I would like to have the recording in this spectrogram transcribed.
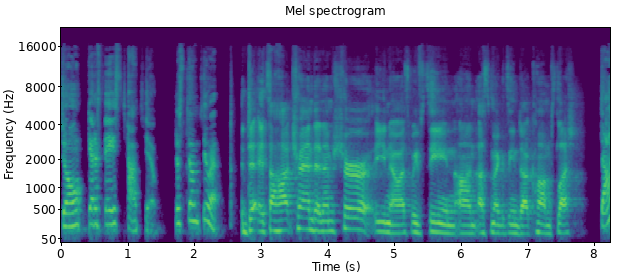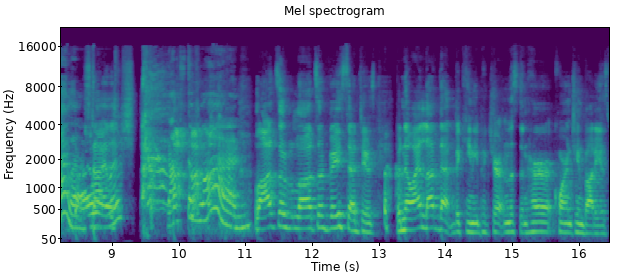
don't get a face tattoo. Just don't do it. It's a hot trend, and I'm sure, you know, as we've seen on usmagazine.com slash Stylish. stylish. That's the one. lots of lots of face tattoos. But no, I love that bikini picture. And listen, her quarantine body is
